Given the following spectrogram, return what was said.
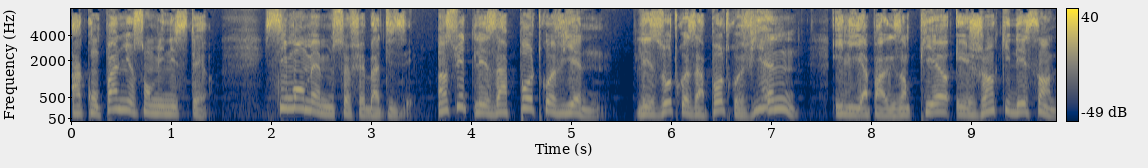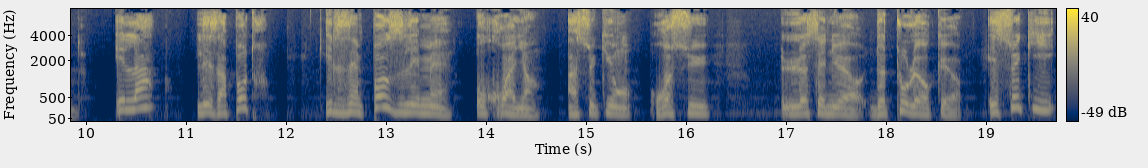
accompagnent son ministère. Simon même se fait baptiser. Ensuite, les apôtres viennent. Les autres apôtres viennent. Il y a par exemple Pierre et Jean qui descendent. Et là, les apôtres ils imposent les mains aux croyants, à ceux qui ont reçu le Seigneur de tout leur cœur. Et ceux qui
